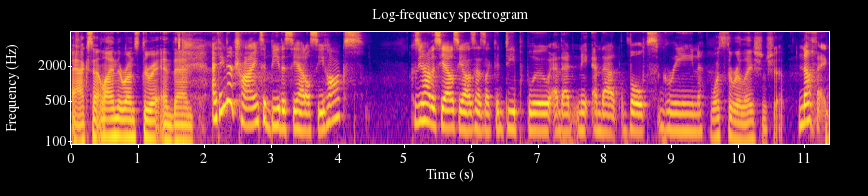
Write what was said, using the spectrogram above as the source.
accent line that runs through it and then I think they're trying to be the Seattle Seahawks. Because you know how the Seattle Seahawks has like the deep blue and that and that volt green. what's the relationship? Nothing.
